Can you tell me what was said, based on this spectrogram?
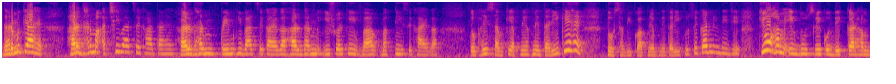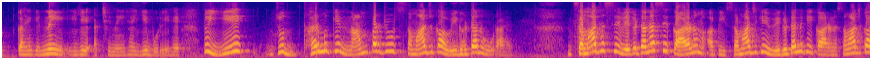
धर्म क्या है? हर धर्म अच्छी बात सिखाता है, हर धर्म प्रेम की बात सिखाएगा, हर धर्म ईश्वर की भक्ति सिखाएगा। तो भाई सबके अपने अपने तरीके हैं तो सभी को अपने अपने तरीकों से करने दीजिए। क्यों हम एक दूसरे को देखकर हम कहेंगे, नहीं, ये अच्छे नहीं है, ये बुरे हैं? तो ये जो धर्म के नाम पर जो समाज का विघटन हो रहा है समाज से विघटन से कारणम अपनी समाज के विघटन के कारण, समाज का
